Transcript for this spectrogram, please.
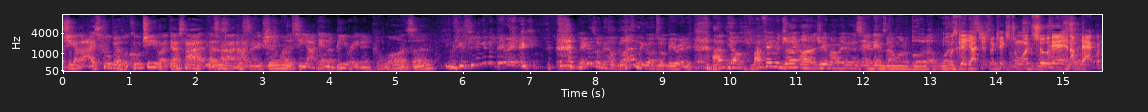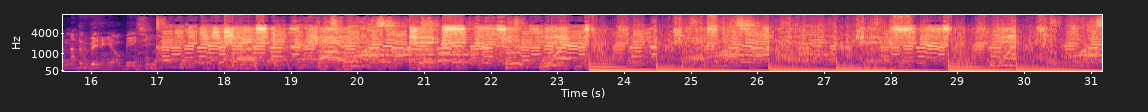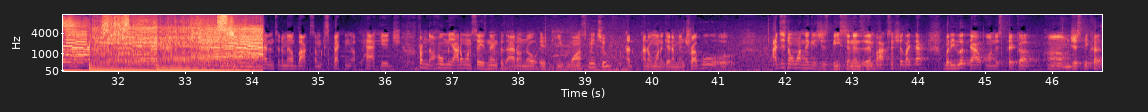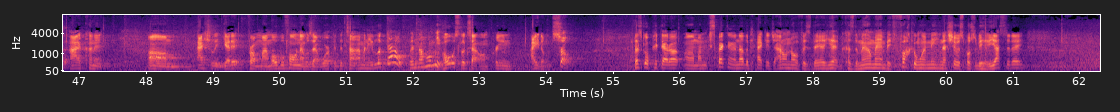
But she got an ice scoop in her coochie. Like that's not. That's not. not sanction, man. Listen, y'all getting a B rating. Come on, son. Niggas ain't gonna be ready. Niggas would gladly go to a B rating. I, yo, my favorite joint on uh, Dream, I'm even gonna say the names. I want to blow it up. What What's good, y'all? Just the Kicks 212 here, and I'm back with another video, B. Just follow kicks. Two, one. Mailbox. I'm expecting a package from the homie. I don't want to say his name because I don't know if he wants me to. I, I don't want to get him in trouble or I just don't want niggas just beasting in his inbox and shit like that. But he looked out on this pickup um, just because I couldn't um, actually get it from my mobile phone. I was at work at the time and he looked out. And the homie always looks out on preem items. So let's go pick that up. Um, I'm expecting another package. I don't know if it's there yet because the mailman be fucking with me. That shit was supposed to be here yesterday.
